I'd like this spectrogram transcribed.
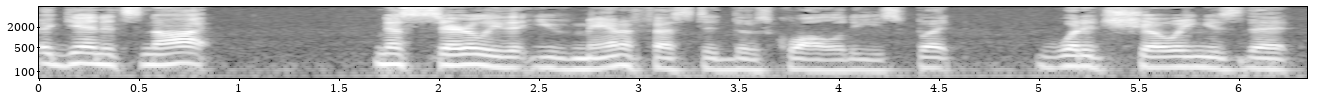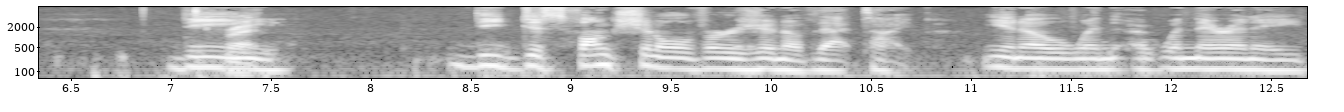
again, it's not necessarily that you've manifested those qualities, but what it's showing is that the right the dysfunctional version of that type. You know, when when they're in a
